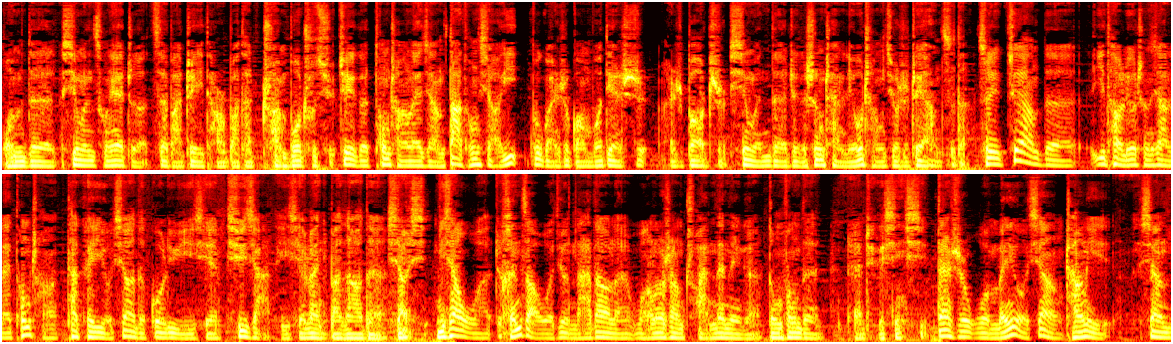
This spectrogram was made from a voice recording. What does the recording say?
我们的新闻从业者再把这一条把它传播出去。这个通常来讲大同小异，不管。是广播电视还是报纸新闻的这个生产流程就是这样子的，所以这样的一套流程下来，通常它可以有效的过滤一些虚假的一些乱七八糟的消息。你像我很早我就拿到了网络上传的那个东风的呃这个信息，但是我没有向厂里。向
